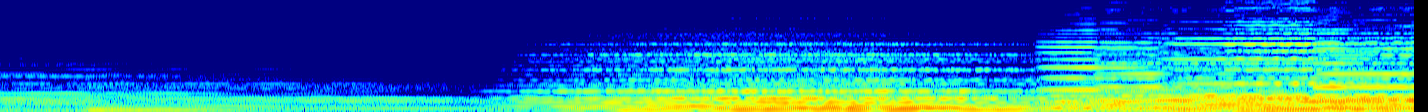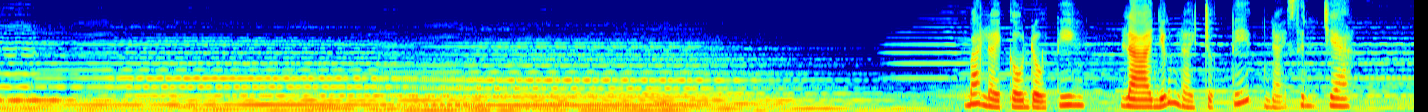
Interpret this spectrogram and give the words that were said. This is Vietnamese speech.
Ba lời cầu đầu tiên là những lời trực tiếp nại xin cha,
